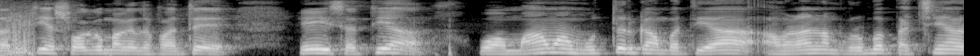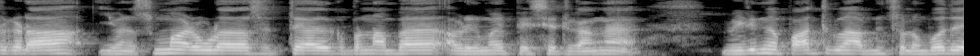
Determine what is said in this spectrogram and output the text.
சத்யா சோகமாகிறத பார்த்து ஏய் சத்யா உன் மாமா முத்து இருக்கான் பார்த்தியா அவனால் நமக்கு ரொம்ப பிரச்சனையாக இருக்கடா. இவனை சும்மா விடக்கூடாதா சத்யா அதுக்கப்புறம் நம்ம? அப்படி மாதிரி பேசிகிட்டு இருக்காங்க. விடுங்க பார்த்துக்கலாம் அப்படின்னு சொல்லும்போது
